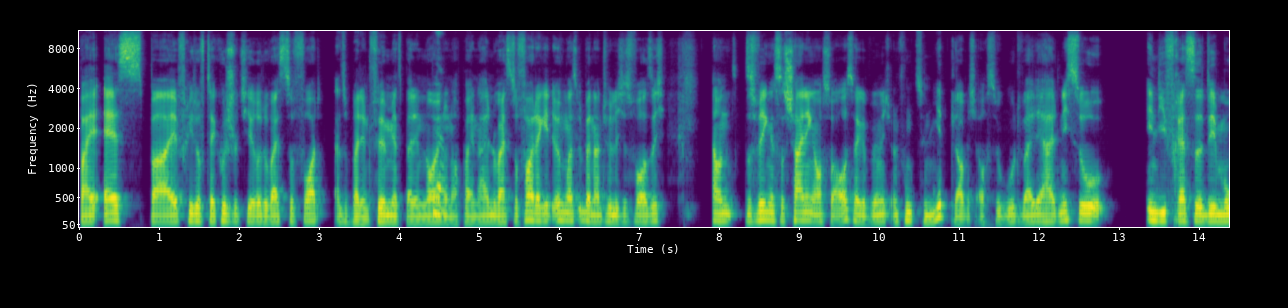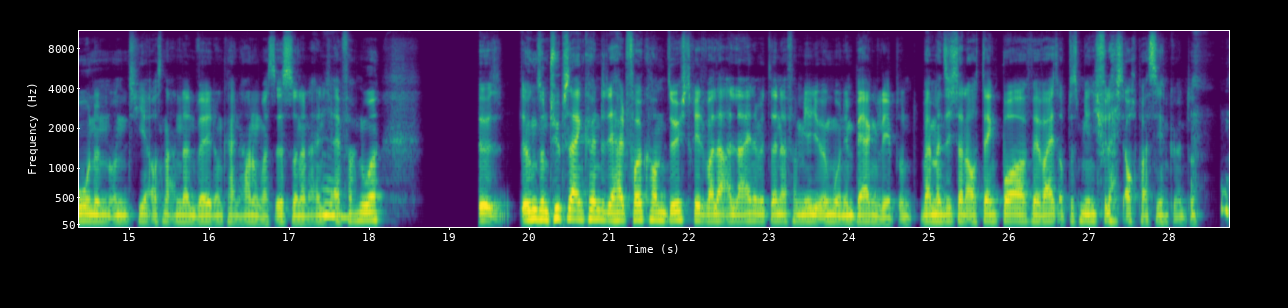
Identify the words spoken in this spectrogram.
bei S, bei Friedhof der Kuscheltiere, du weißt sofort, also bei den Filmen jetzt, bei den neuen ja. und auch bei den alten, du weißt sofort, da geht irgendwas Übernatürliches vor sich. Und deswegen ist das Shining auch so außergewöhnlich und funktioniert, glaube ich, auch so gut, weil der halt nicht so in die Fresse Dämonen und hier aus einer anderen Welt und keine Ahnung was ist, sondern eigentlich mhm. einfach nur äh, irgend so ein Typ sein könnte, der halt vollkommen durchdreht, weil er alleine mit seiner Familie irgendwo in den Bergen lebt. Und weil man sich dann auch denkt, boah, wer weiß, ob das mir nicht vielleicht auch passieren könnte.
